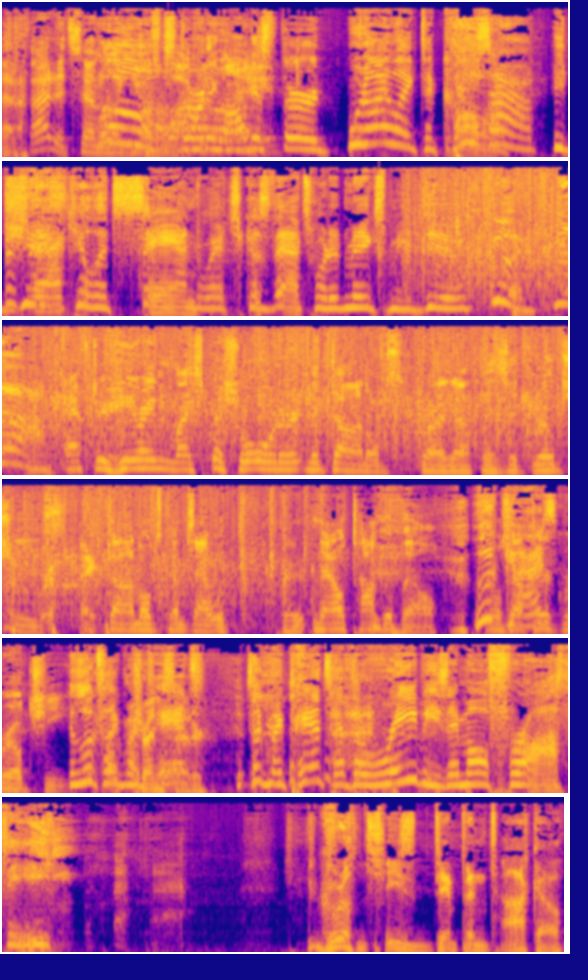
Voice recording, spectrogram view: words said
I thought it sounded like he oh, was starting away. August 3rd. What I like to call out. ejaculate sandwich, because that's what it makes me do. Good God. After hearing my special order at McDonald's growing up as a grilled cheese, McDonald's comes out with uh, now Taco Bell. Look, throws out their guys, grilled cheese. It looks like my pants. It's like my pants have the rabies. I'm all frothy. Grilled cheese dipping taco.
